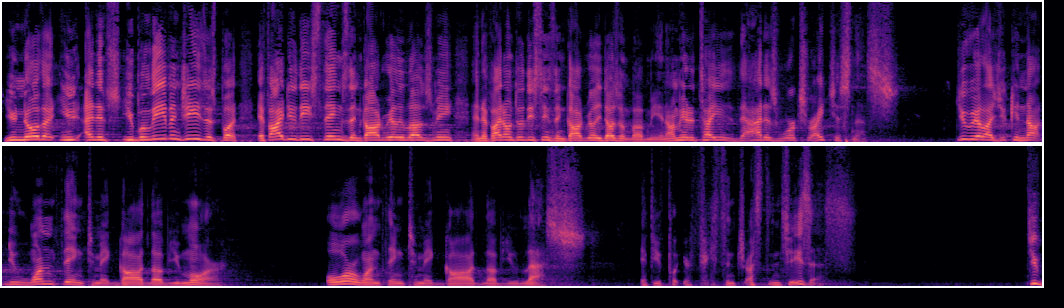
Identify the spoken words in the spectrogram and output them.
You know that you, and it's, you believe in Jesus, but if I do these things, then God really loves me. And if I don't do these things, then God really doesn't love me. And I'm here to tell you that is works righteousness. You realize you cannot do one thing to make God love you more, or one thing to make God love you less if you put your faith and trust in Jesus. You,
